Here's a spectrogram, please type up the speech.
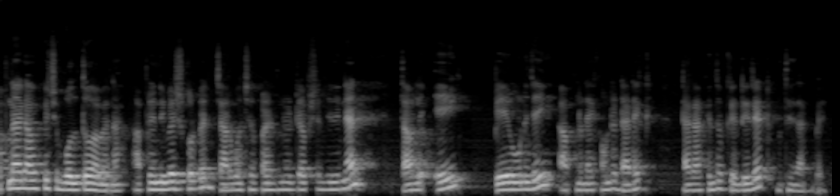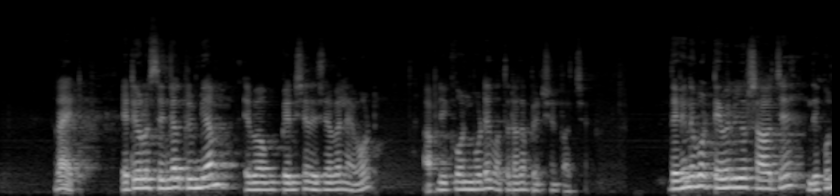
আপনাকে কাউকে কিছু বলতেও হবে না। আপনি নিবেশ করবেন, চার বছর পর অ্যানুইটি অপশন যদি নেন, তাহলে এই পে অনুযায়ী আপনার অ্যাকাউন্টে ডাইরেক্ট টাকা কিন্তু ক্রেডিটেড হতে থাকবে। রাইট এটি হলো সিঙ্গেল প্রিমিয়াম এবং পেনশন রিসেবল অ্যামাউন্ট আপনি কোন মোডে কত টাকা পেনশন পাচ্ছেন? দেখে নেব টেবিল ভিউর সাহায্যে। দেখুন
